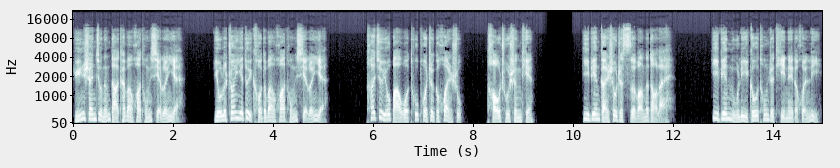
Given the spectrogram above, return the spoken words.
云山就能打开万花筒写轮眼。有了专业对口的万花筒写轮眼，他就有把握突破这个幻术，逃出升天。一边感受着死亡的到来。一边努力沟通着体内的魂力，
